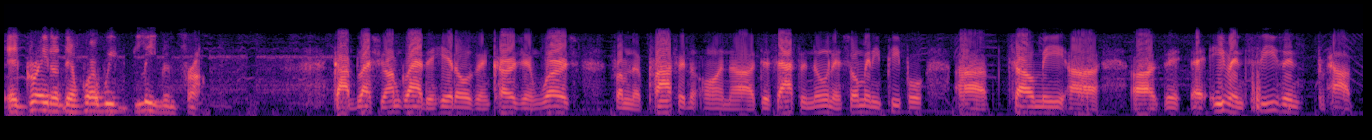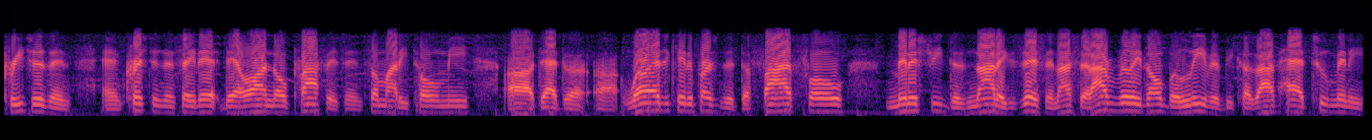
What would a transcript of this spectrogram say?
is greater than where we're leaving from. God bless you. I'm glad to hear those encouraging words from the prophet on uh, this afternoon. And so many people uh, tell me, uh, uh, that, uh, even seasoned uh, preachers and, and Christians, and say that there are no prophets. And somebody told me uh, that the uh, well-educated person that the fivefold ministry does not exist. And I said I really don't believe it because I've had too many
